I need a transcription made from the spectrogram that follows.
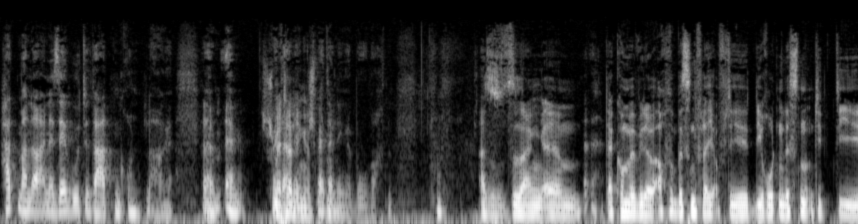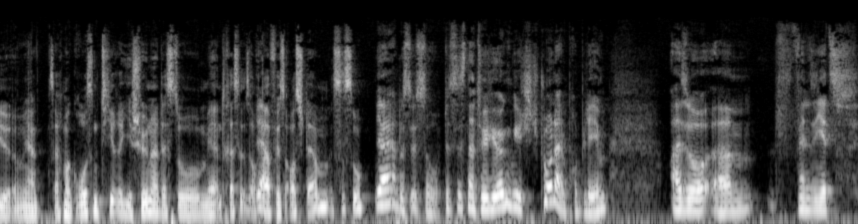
hat man da eine sehr gute Datengrundlage. Ähm, äh, Schmetterlinge, Schmetterlinge beobachten. Also sozusagen, ähm, da kommen wir wieder auch so ein bisschen vielleicht auf die, die roten Listen und die, die, ähm, ja, sag mal, großen Tiere, je schöner, desto mehr Interesse ist auch ja. da fürs Aussterben. Ist das so? Ja, ja, das ist so. Das ist natürlich irgendwie schon ein Problem. Also, ähm, wenn Sie jetzt,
